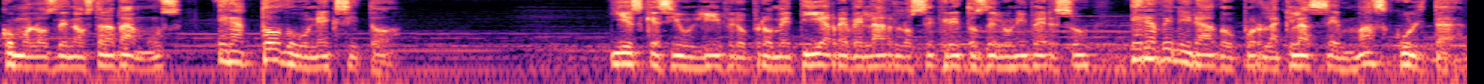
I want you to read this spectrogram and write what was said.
como los de Nostradamus, era todo un éxito. Y es que si un libro prometía revelar los secretos del universo, era venerado por la clase más culta.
